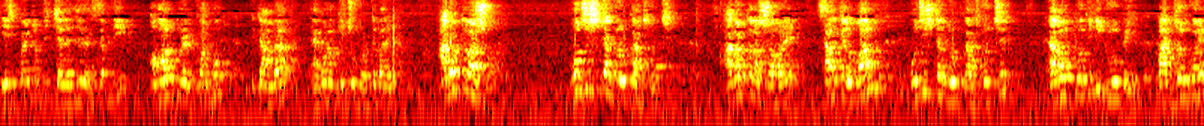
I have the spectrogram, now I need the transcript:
in spite of the challenges except the Amalpur and Korbuk, এটা আমরা এখনও কিছু করতে পারি না আগরতলা শহরে পঁচিশটা গ্রুপ কাজ করছে আগরতলা শহরে সার্কেল ওয়ান পঁচিশটা গ্রুপ কাজ করছে এবং প্রতিটি গ্রুপে পাঁচজন করে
